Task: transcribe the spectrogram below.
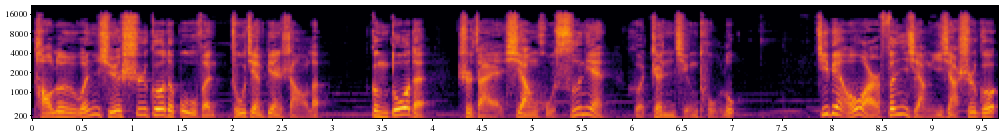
讨论文学诗歌的部分逐渐变少了，更多的是在相互思念和真情吐露。即便偶尔分享一下诗歌，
